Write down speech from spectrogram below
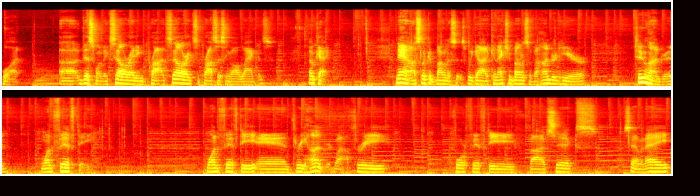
what uh, this one accelerating pro- accelerates the processing of all wagons. Okay. Now let's look at bonuses. We got a connection bonus of 100 here, 200, 150, 150, and 300. Wow, 3, 450, 5, 6, 7, 8,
